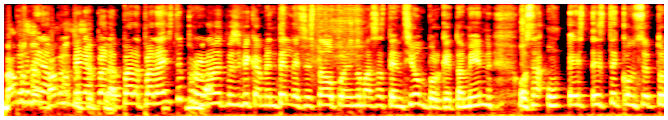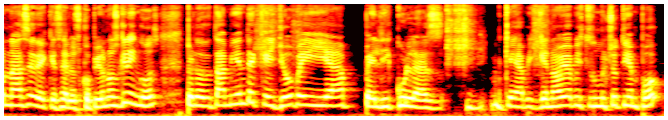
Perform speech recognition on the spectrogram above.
Vamos Pero mira, a, vamos a mira, aceptar. para, para, para este programa específicamente les he estado poniendo más atención porque también, o sea, un- es- este concepto nace de que se los copió unos gringos, pero también de que yo veía películas que, que no había visto en mucho tiempo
